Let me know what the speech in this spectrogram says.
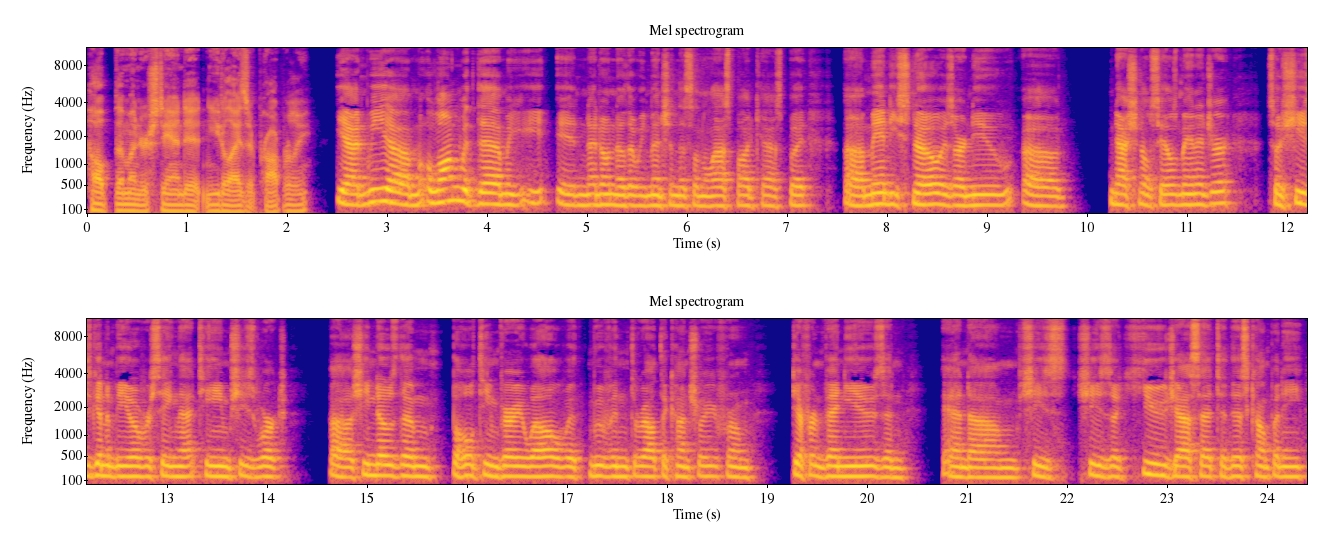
help them understand it and utilize it properly. Yeah, and we, um, along with them, and I don't know that we mentioned this on the last podcast, but uh, Mandy Snow is our new uh, national sales manager. So she's going to be overseeing that team. She's worked, uh, she knows them, the whole team very well with moving throughout the country from different venues. And, and um, she's, she's a huge asset to this company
